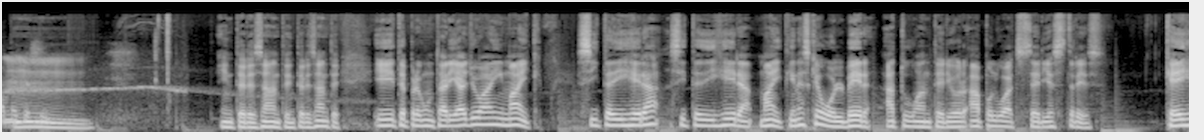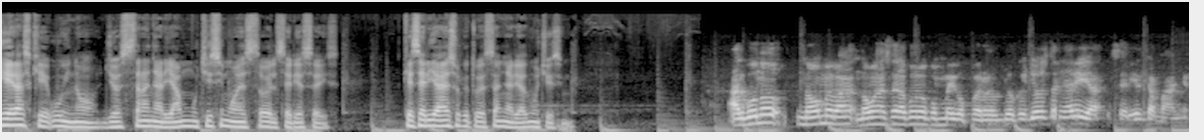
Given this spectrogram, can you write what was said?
Mm. Interesante, interesante. Y te preguntaría yo ahí, Mike, si te dijera, si te dijera, Mike, tienes que volver a tu anterior Apple Watch Series 3, ¿qué dijeras que, uy, no, yo extrañaría muchísimo esto del Series 6? ¿Qué sería eso que tú extrañarías muchísimo? Algunos no me van, no van a estar de acuerdo conmigo, pero lo que yo extrañaría sería el tamaño.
